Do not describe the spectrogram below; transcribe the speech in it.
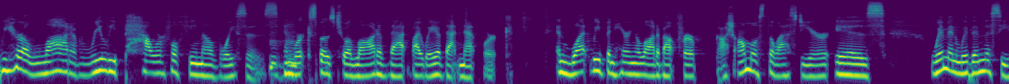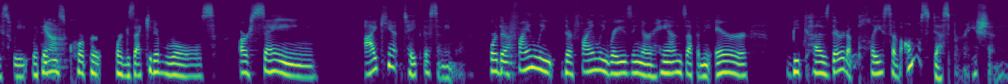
we hear a lot of really powerful female voices, mm-hmm. and we're exposed to a lot of that by way of that network. And what we've been hearing a lot about for gosh, almost the last year is women within the C suite, within yeah. these corporate or executive roles are saying, I can't take this anymore. Or they're yeah. finally, they're finally raising their hands up in the air because they're at a place of almost desperation.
